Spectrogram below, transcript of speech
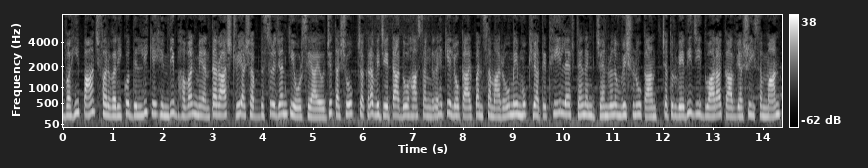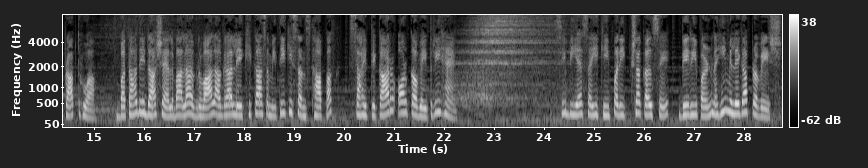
वहीं 5 फरवरी को दिल्ली के हिंदी भवन में अंतर्राष्ट्रीय शब्द सृजन की ओर से आयोजित अशोक चक्र विजेता दोहा संग्रह के लोकार्पण समारोह में मुख्य अतिथि लेफ्टिनेंट जनरल विष्णुकांत चतुर्वेदी जी द्वारा काव्यश्री सम्मान प्राप्त हुआ। बता दें, डा. शैलबाला अग्रवाल आगरा लेखिका समिति की संस्थापक, साहित्यकार और कवयित्री हैं। सीबीएसई की परीक्षा कल से देरी पर नहीं मिलेगा प्रवेश।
